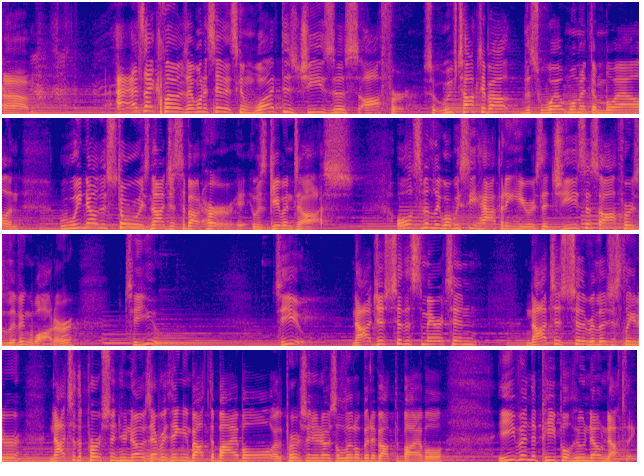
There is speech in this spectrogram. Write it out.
Um, as I close, I want to say this again. What does Jesus offer? So, we've talked about this woman at the well, and we know this story is not just about her, it was given to us. Ultimately, what we see happening here is that Jesus offers living water to you. To you. Not just to the Samaritan, not just to the religious leader, not to the person who knows everything about the Bible or the person who knows a little bit about the Bible, even the people who know nothing.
